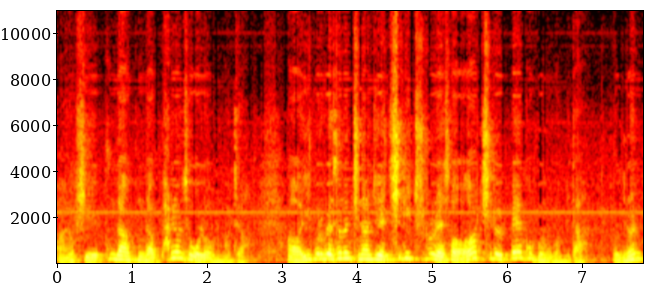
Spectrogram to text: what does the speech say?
어, 역시 퐁당퐁당 8연속 올라오는 거죠. 이 그룹에서는 지난주에 7이 출을 해서 7을 빼고 보는 겁니다. 여기는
